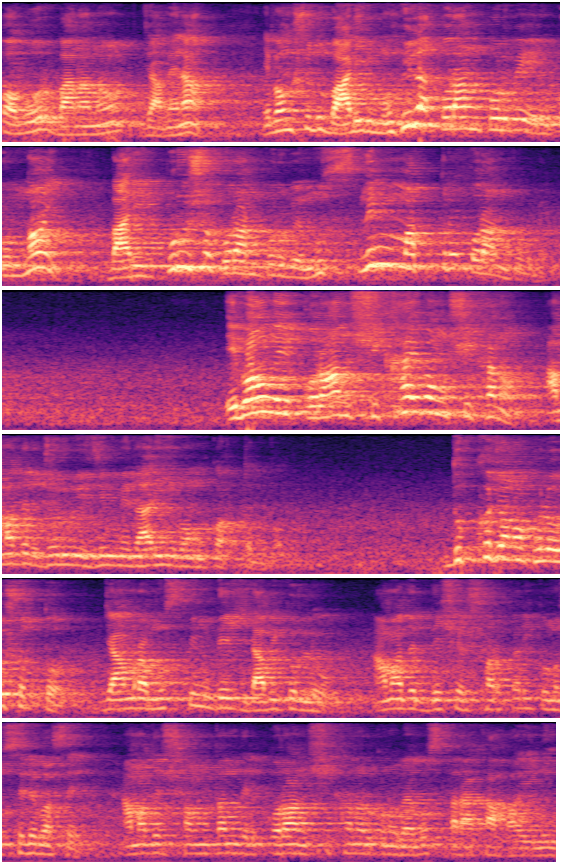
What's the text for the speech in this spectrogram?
কবর বানানো যাবে না। এবং শুধু বাড়ির মহিলা কোরআন পড়বে এরকম নয়, বাড়ির পুরুষও কোরআন পড়বে, মুসলিম মাত্র কোরআন পড়বে। এবং এই কোরআন শিখা এবং শিখানো আমাদের জরুরি জিম্মেদারি এবং কর্তব্য। দুঃখজনক হলেও সত্য যে আমরা মুসলিম দেশ দাবি করলেও আমাদের দেশের সরকারি কোনো সিলেবাসে আমাদের সন্তানদের কোরআন শেখানোর কোনো ব্যবস্থা রাখা হয়নি।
